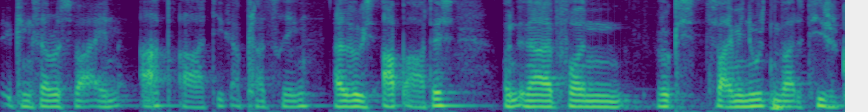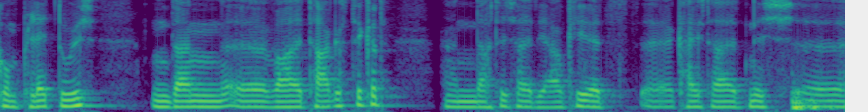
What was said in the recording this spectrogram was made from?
ging es es war ein abartiger Platzregen. Also wirklich abartig. Und innerhalb von wirklich zwei Minuten war das T-Shirt komplett durch. Und dann äh, war halt Tagesticket. Dann dachte ich halt, ja, okay, jetzt äh, kann ich da halt nicht, äh,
